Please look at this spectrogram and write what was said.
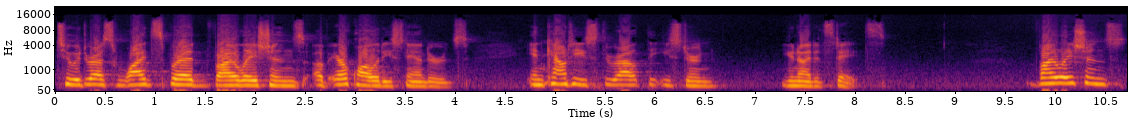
to address widespread violations of air quality standards in counties throughout the eastern United States. Violations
